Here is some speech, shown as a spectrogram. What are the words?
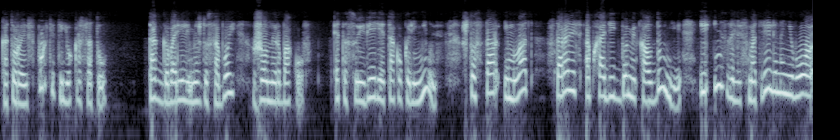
которая испортит ее красоту. Так говорили между собой жены рыбаков. Это суеверие так укоренилось, что стар и млад старались обходить домик колдуньи и издали смотрели на него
